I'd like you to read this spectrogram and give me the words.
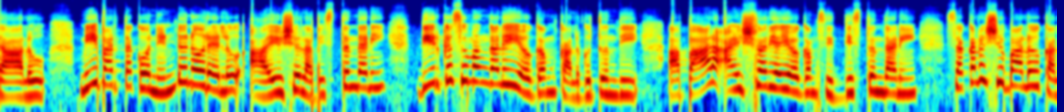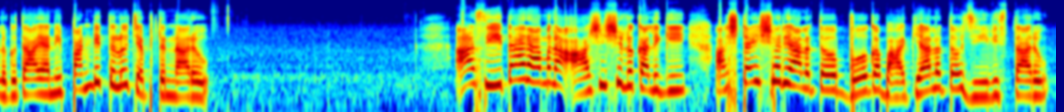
చాలు. మీ భర్తకు నిండు నూరెలు ఆయుష్ లభిస్తుందని దీర్ఘసుమంగళి యోగం కలుగుతుంది. అపార ఐశ్వర్య యోగం సిద్ధిస్తుందని సకల శుభాలు కలుగుతాయని పండితులు చెప్తున్నారు. ఆ సీతారాముల ఆశీస్సులు కలిగి అష్టైశ్వర్యాలతో భోగ భాగ్యాలతో జీవిస్తారు.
